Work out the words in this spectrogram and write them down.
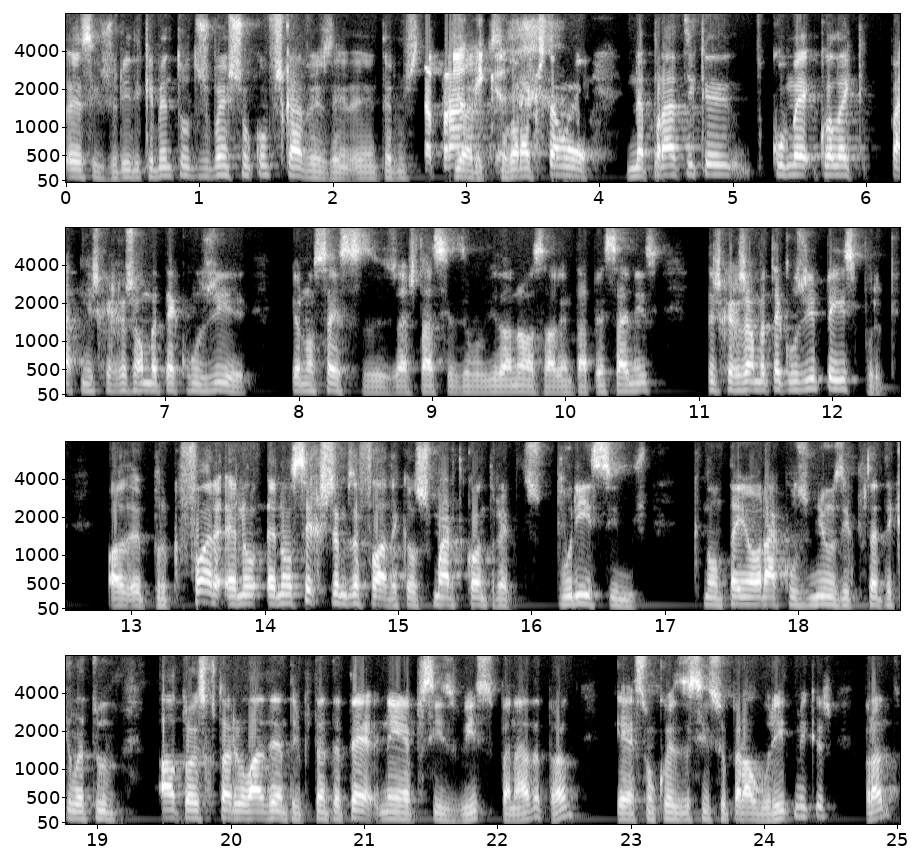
é assim, juridicamente todos os bens são confiscáveis em, em termos na teóricos. Agora a questão é, na prática, como é, qual é que, pá, tinhas que arranjar uma tecnologia, eu não sei se já está a ser desenvolvida ou não, se alguém está a pensar nisso, tens que arranjar uma tecnologia para isso, porque porque fora, a não, a não ser que estejamos a falar daqueles smart contracts puríssimos que não têm oráculos nenhums e que, portanto, aquilo é tudo auto-executório lá dentro e, portanto, até nem é preciso isso para nada, pronto, é, são coisas assim super algorítmicas, pronto,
